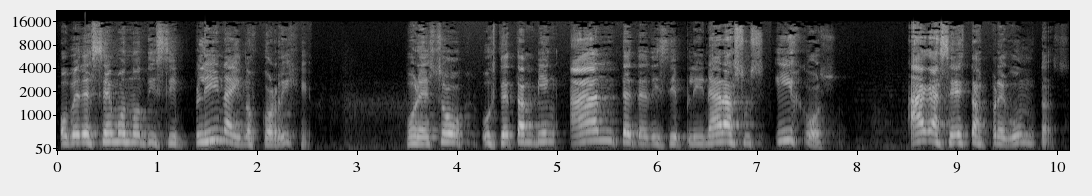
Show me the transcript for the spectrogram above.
obedecemos, nos disciplina y nos corrige. Por eso usted también antes de disciplinar a sus hijos, hágase estas preguntas.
